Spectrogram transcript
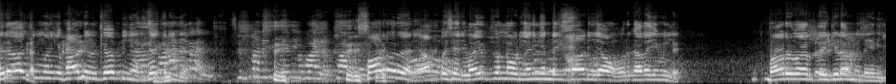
ஏதாச்சும் நீங்க பாட்டு கேட்பீங்க கேட்குறீங்க பாடுறது தானே அப்ப சரி வைஃப் சொன்ன ஒரு எனக்கு இன்றைக்கு பாடி ஆகும் ஒரு கதையும் இல்லை. மாறு வார்த்தைக்கு இடம் இல்லை இனி.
